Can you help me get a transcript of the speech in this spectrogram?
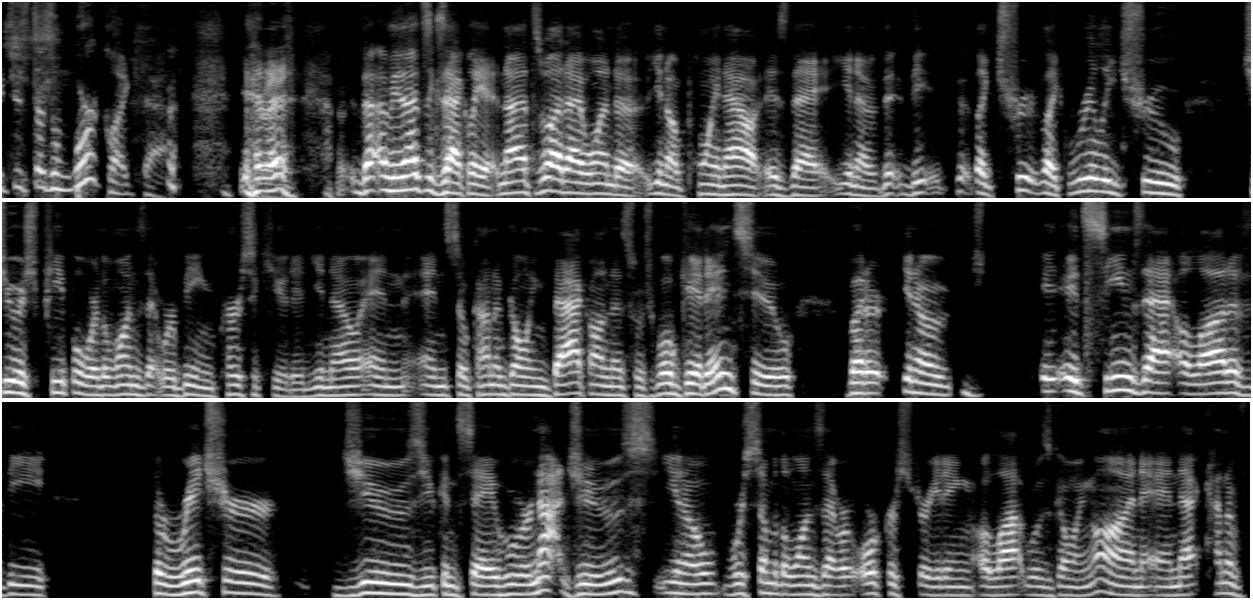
it just doesn't work like that. yeah that, that, i mean that's exactly it and that's what i wanted to you know point out is that you know the, the, like true like really true jewish people were the ones that were being persecuted you know and and so kind of going back on this which we'll get into but you know it, it seems that a lot of the the richer jews you can say who are not jews you know were some of the ones that were orchestrating a lot was going on and that kind of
